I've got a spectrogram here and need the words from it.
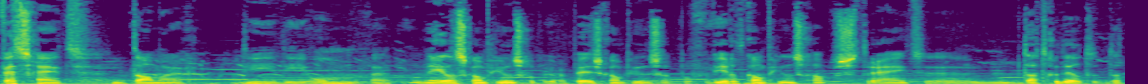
wedstrijddammer die, die om uh, Nederlands kampioenschap, Europees kampioenschap of wereldkampioenschap strijdt. Uh, dat gedeelte, dat,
